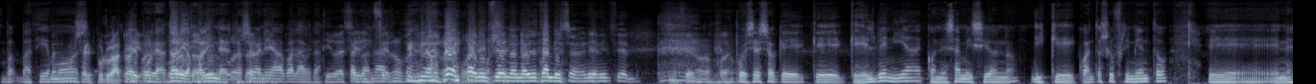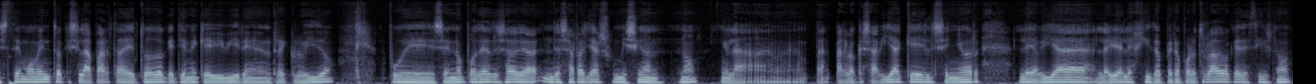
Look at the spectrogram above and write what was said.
Vaciemos el purgatorio. El purgatorio, El purgatorio, Jolines, el no se purgatorio, venía la palabra. Te iba a decir Perdonad. infierno, pero no, no, no no, podemos. infierno, no, yo también se venía el infierno. Infierno no. Pues eso, que, que, que él venía con esa misión, ¿no? Y que cuánto sufrimiento eh, en este momento que se le aparta de todo, que tiene que vivir en recluido, pues no poder desarrollar, su misión, ¿no? La- pa- para lo que sabía que el Señor le había, le había elegido. Pero por otro lado, lo que decís, ¿no?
